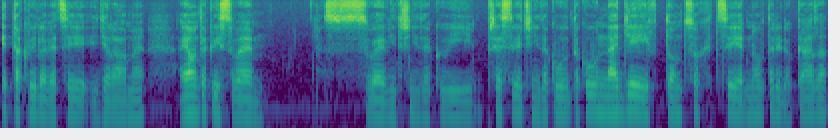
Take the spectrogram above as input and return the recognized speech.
i takovéhle věci děláme. A já mám takový své, své vnitřní takový přesvědčení, takovou, takovou naději v tom, co chci jednou tady dokázat.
